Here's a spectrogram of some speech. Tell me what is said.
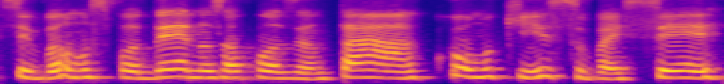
se vamos poder nos aposentar, como que isso vai ser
